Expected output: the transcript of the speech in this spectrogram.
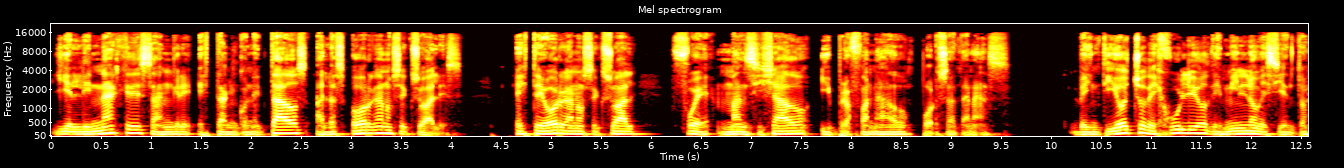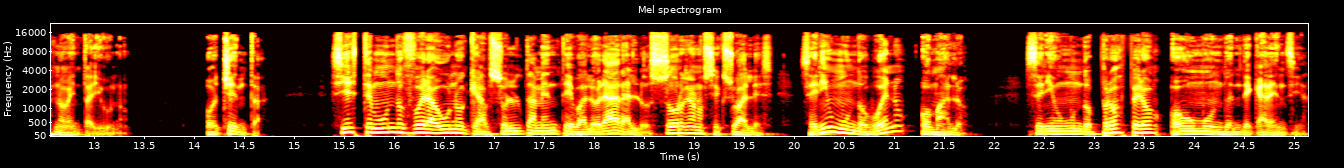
y el linaje de sangre están conectados a los órganos sexuales. Este órgano sexual fue mancillado y profanado por Satanás. 28 de julio de 1991. 80. Si este mundo fuera uno que absolutamente valorara los órganos sexuales, ¿sería un mundo bueno o malo? ¿Sería un mundo próspero o un mundo en decadencia?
